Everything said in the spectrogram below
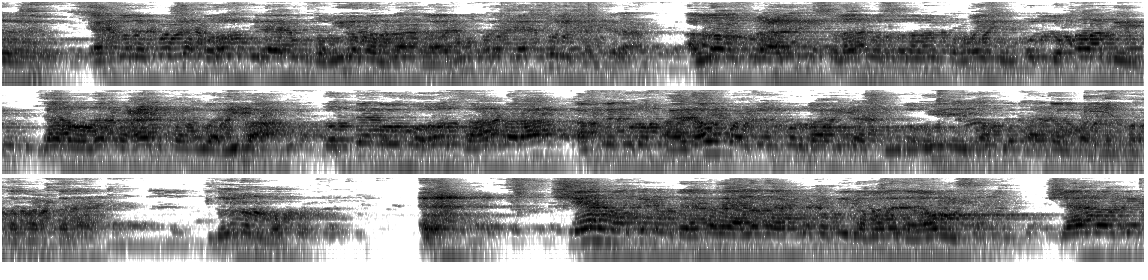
একজনে পয়সা খরচ দিলা এবং জমিন ওখান রাখলা এবং পরে শেষ করে খাইতে আল্লাহ রসুল আলাইহি সাল্লাতু ওয়াসাল্লাম ফরমাইছেন কুল্লু যা যার নাফআন ফাহুয়া রিবা। প্রত্যেক ও খরচ যার দ্বারা আপনি কোনো ফায়দা উপার্জন করবা, এটা সুদ হয়ে যাবে আপনি ফায়দা উপার্জন করতে পারছেন দুই নম্বর শেয়ার মার্কেটের ব্যাপারে আলাদা একটা টপিক আমাদের দেওয়া হয়েছে। শেয়ার মার্কেট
